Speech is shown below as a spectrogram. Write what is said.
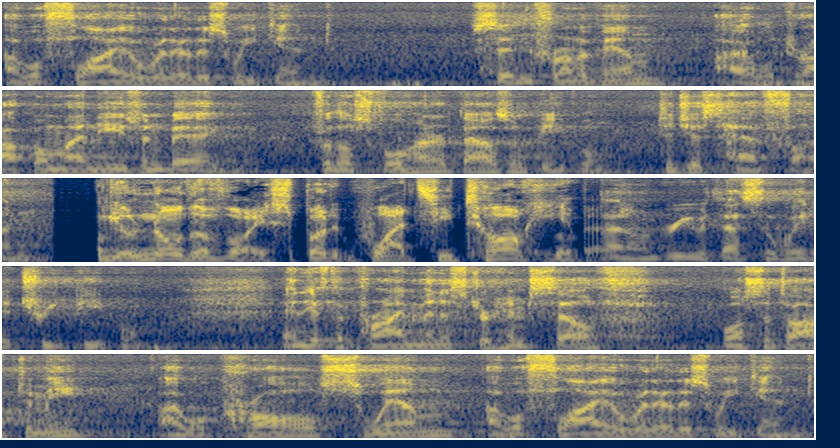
I will fly over there this weekend. Sit in front of him, I will drop on my knees and beg for those 400,000 people to just have fun. You'll know the voice, but what's he talking about? I don't agree with that's the way to treat people. And if the Prime Minister himself wants to talk to me, I will crawl, swim, I will fly over there this weekend.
